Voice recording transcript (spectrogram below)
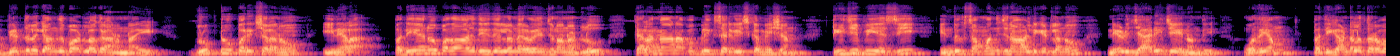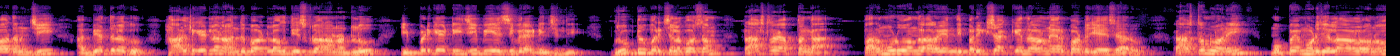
అభ్యర్థులకి అందుబాటులోకి రానున్నాయి. గ్రూప్ టూ పరీక్షలను ఈ నెల పదిహేను పదహారు తేదీల్లో నిర్వహించనున్నట్లు Telangana public service commission TGPSC ఇందుకు సంబంధించిన హాల్ టికెట్లను నేడు జారీ చేయనుంది. ఉదయం పది గంటల తర్వాత నుంచి అభ్యర్థులకు హాల్ టికెట్లను అందుబాటులోకి తీసుకురానున్నట్లు ఇప్పటికే టీజీపీఎస్సి ప్రకటించింది. గ్రూప్ టూ పరీక్షల కోసం రాష్ట్ర వ్యాప్తంగా పదమూడు వందల అరవై ఎనిమిది పరీక్షా కేంద్రాలను ఏర్పాటు చేశారు. రాష్ట్రంలోని ముప్పై మూడు జిల్లాలలోనూ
